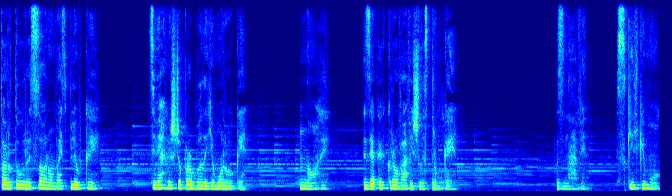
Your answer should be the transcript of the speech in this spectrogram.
тортури, сором весь плювки, цвяхи, що пробили йому руки, ноги, з яких кроваві йшли струмки. Знав він, скільки мук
